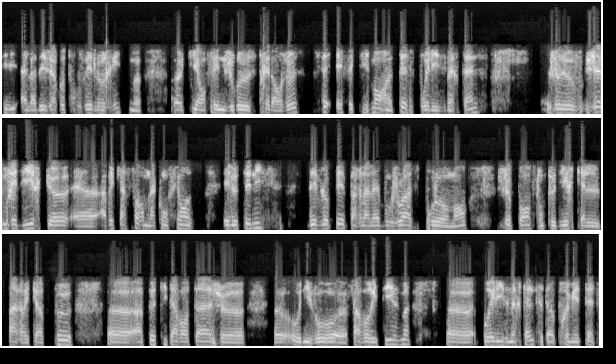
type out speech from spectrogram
si elle a déjà retrouvé le rythme euh, qui en fait une joueuse très dangereuse. C'est effectivement un test pour Elise Mertens. J'aimerais dire que euh, avec la forme, la confiance et le tennis développé par la bourgeoise pour le moment, je pense qu'on peut dire qu'elle part avec un peu un petit avantage au niveau favoritisme. Pour Elise Mertens, c'est un premier test,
